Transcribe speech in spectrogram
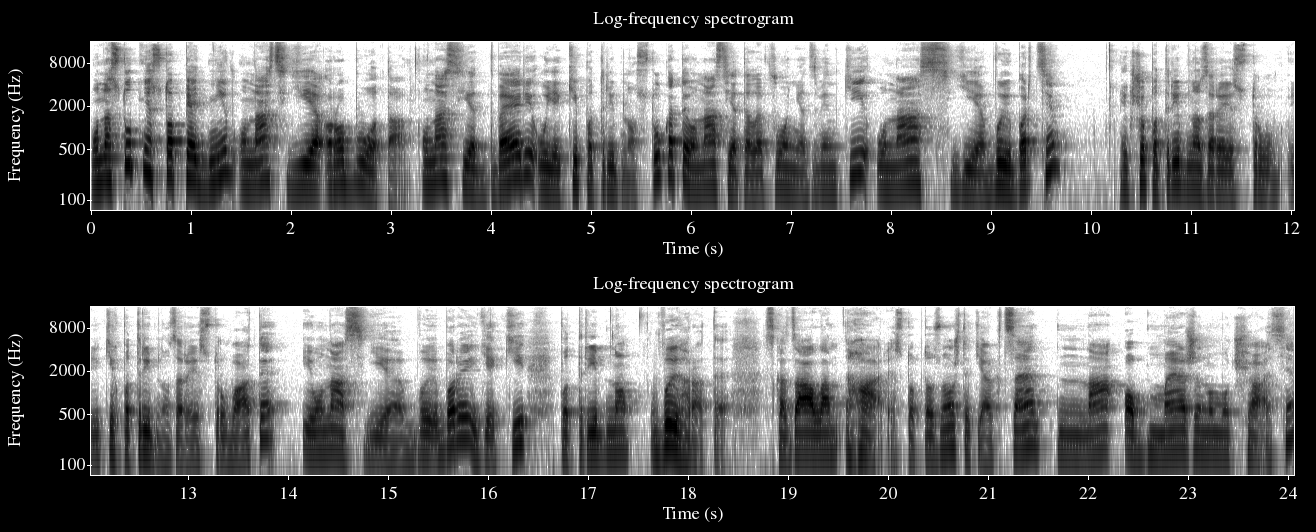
У наступні 105 днів у нас є робота. У нас є двері, у які потрібно стукати. У нас є телефонні дзвінки, у нас є виборці, якщо потрібно зареєстру... яких потрібно зареєструвати. І у нас є вибори, які потрібно виграти, сказала Гарріс. Тобто, знову ж таки, акцент на обмеженому часі,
